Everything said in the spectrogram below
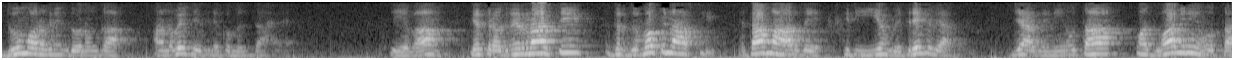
धूम और अग्नि दोनों का अन्वय देखने को मिलता है। एवं यत्र अग्निर्नास्ती यत्र धूमपि नास्ती, यथा महारदे व्यतिरेक व्याप्ति। जय अग्नि नहीं होता, वहाँ धुआँ भी नहीं होता,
